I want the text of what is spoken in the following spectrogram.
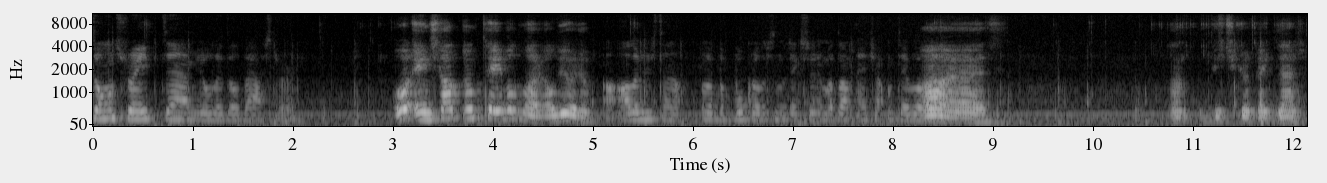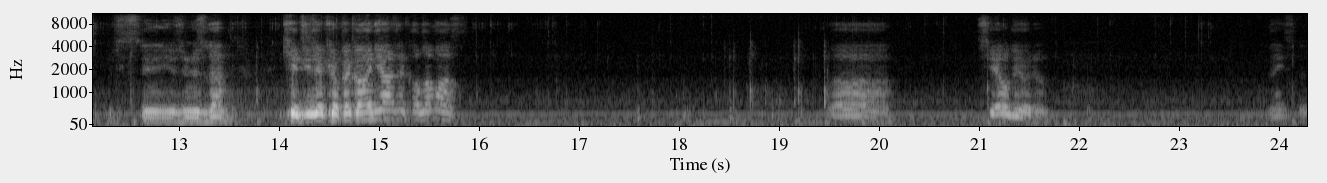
Don't rape them you little bastard. O enchantment table var. Alıyorum. A- alabilirsin al. Orada bok alırsın direkt söyleyeyim adam enchantment table'a Aa bak. evet. Lan biç köpekler. Sizin yüzünüzden. Kediyle köpek aynı yerde kalamaz. Aa, şey alıyorum. Neyse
